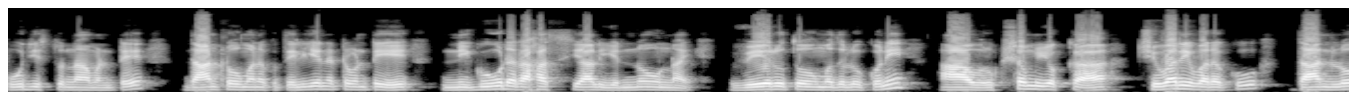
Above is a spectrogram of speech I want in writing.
పూజిస్తున్నామంటే దాంట్లో మనకు తెలియనటువంటి నిగూఢ రహస్యాలు ఎన్నో ఉన్నాయి. వేరుతో మొదలుకొని ఆ వృక్షం యొక్క చివరి వరకు దానిలో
